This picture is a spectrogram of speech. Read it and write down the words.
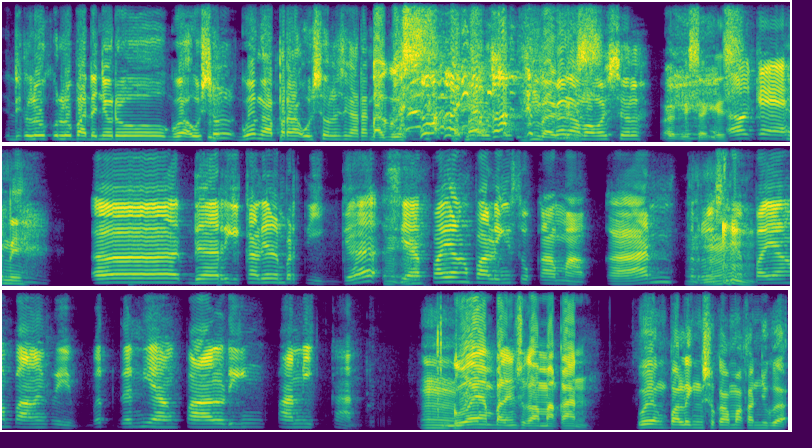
lu lu pada nyuruh gue usul gue nggak pernah usul sekarang Bagus. Gue Bagus. nggak mau usul Bagus, bagus. Oke, ini eh dari kalian bertiga Mm-mm. siapa yang paling suka makan, terus Mm-mm. siapa yang paling ribet dan yang paling panikan? hmm. Gue yang paling suka makan. gue yang paling suka makan juga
